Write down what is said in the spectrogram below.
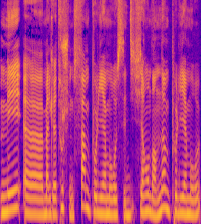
Mais euh, malgré tout, je suis une femme polyamoureuse. C'est différent d'un homme polyamoureux.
